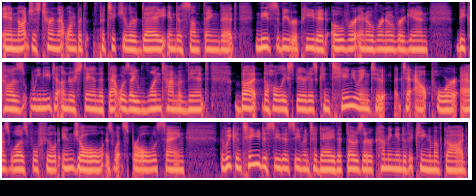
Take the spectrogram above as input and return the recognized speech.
and not just turn that one particular day into something that needs to be repeated over and over and over again because we need to understand that that was a one-time event but the holy spirit is continuing to to outpour as was fulfilled in Joel is what Sproul was saying that we continue to see this even today that those that are coming into the kingdom of God,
